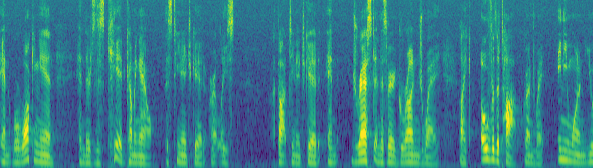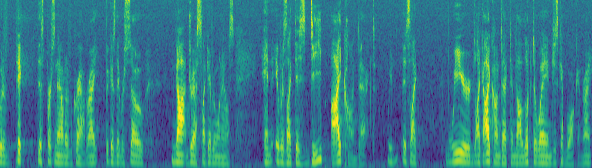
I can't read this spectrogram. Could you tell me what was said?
and we're walking in and there's this kid coming out, this teenage kid, or at least I thought teenage kid, and dressed in this very grunge way, like over the top grunge way anyone, you would have picked this person out of a crowd, right? Because they were so not dressed like everyone else. And it was like this deep eye contact. We, it's like weird, like eye contact, and I looked away and just kept walking, right?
